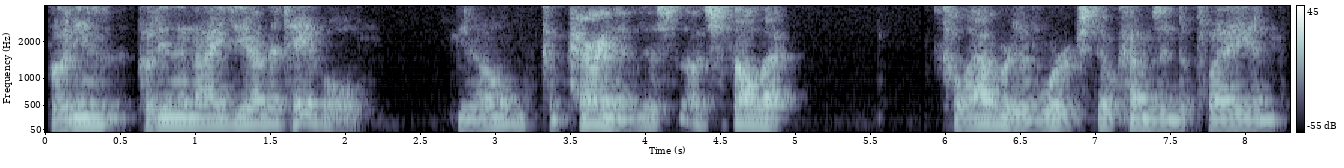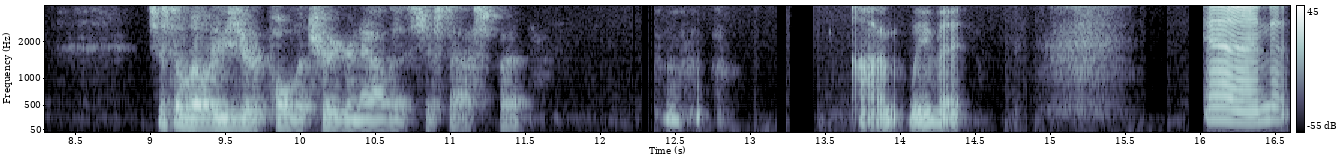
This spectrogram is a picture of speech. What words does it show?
putting putting an idea on the table, you know, comparing it, this it's just all that collaborative work still comes into play and it's just a little easier to pull the trigger now that it's just us, but I believe it. And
